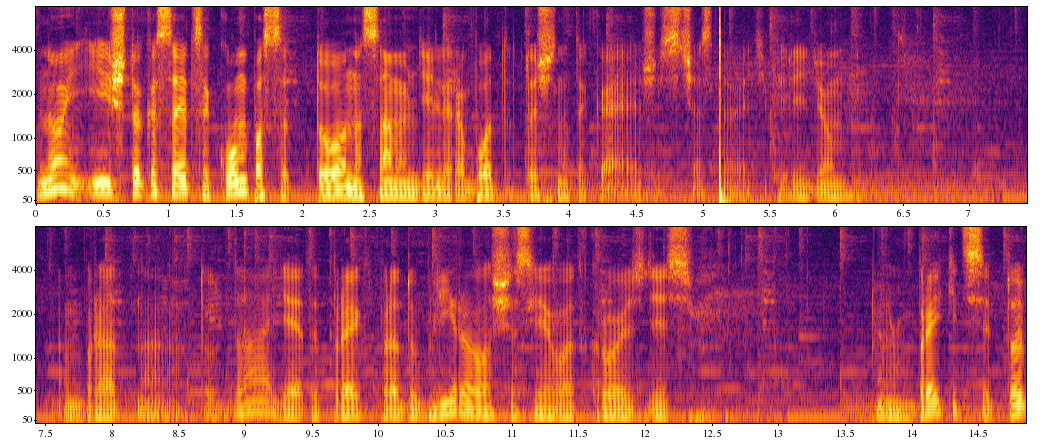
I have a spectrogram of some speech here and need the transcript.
Ну и что касается компаса, то на самом деле работа точно такая же. Сейчас давайте перейдем обратно туда. Я этот проект продублировал. Сейчас я его открою здесь в брекете. То,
